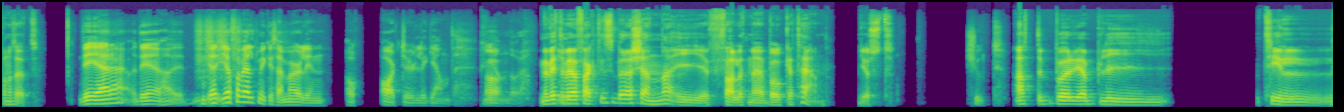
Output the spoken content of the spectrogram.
på något sätt. Det är det. det är, jag, jag får väldigt mycket så här Merlin Arthur-legend. Ja. Men vet du vad jag faktiskt börjar känna i fallet med Bo-Katan? Just. Shoot. Att det börjar bli till,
